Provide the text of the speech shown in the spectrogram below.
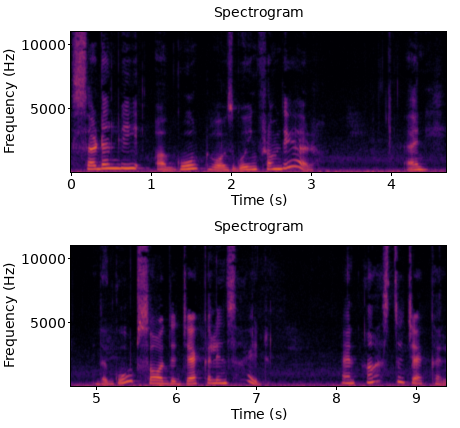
Suddenly, a goat was going from there, and the goat saw the jackal inside and asked the jackal,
